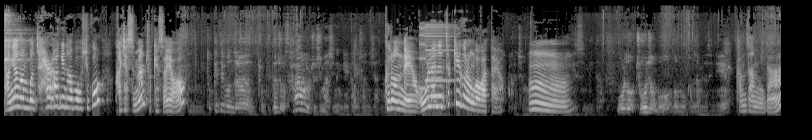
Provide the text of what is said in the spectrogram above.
방향 한번 잘 확인해 보시고 가셨으면 좋겠어요. 음, 토끼띠 분들은 좀 보편적으로 사람을 조심하시는 게 일단 우선이지 않나. 그렇네요. 올해는 특히 그런 것 같아요. 그렇죠. 음, 알겠습니다. 오늘도 좋은 정보 너무 감사합니다, 선생님. 감사합니다.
